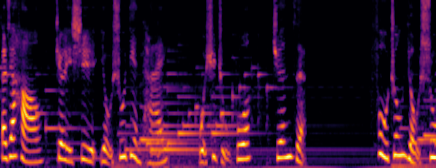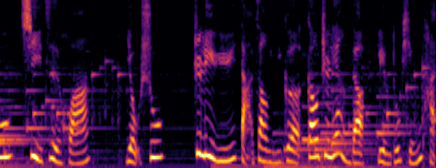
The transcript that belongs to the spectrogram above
大家好，这里是有书电台，我是主播娟子。腹中有书气自华，有书致力于打造一个高质量的领读平台。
